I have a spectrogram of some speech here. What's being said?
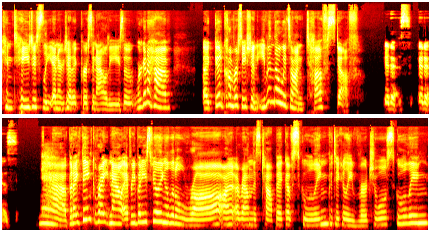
contagiously energetic personality. So we're going to have a good conversation, even though it's on tough stuff. It is. It is. Yeah, but I think right now everybody's feeling a little raw on, around this topic of schooling, particularly virtual schooling.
